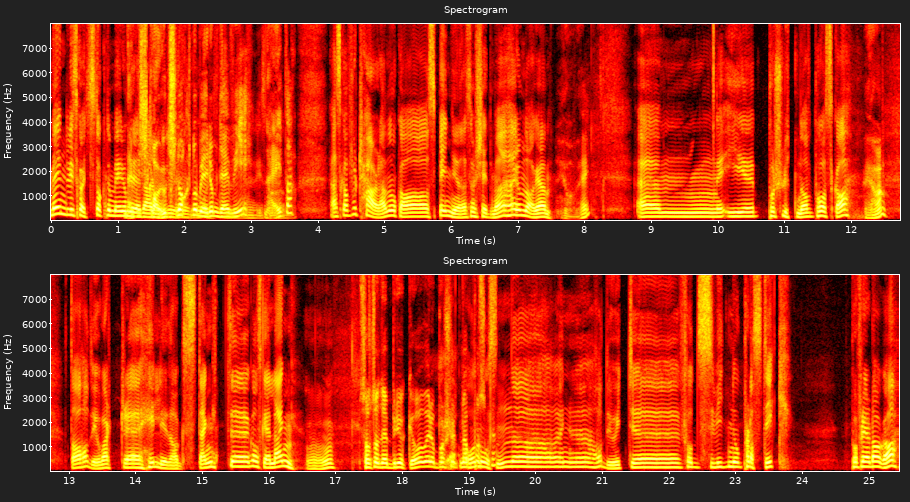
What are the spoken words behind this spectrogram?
Men vi skal ikke snakke noe mer om Nei, det vi skal jo ikke snakke noe mer om det, vi. Nei da. Jeg skal fortelle deg noe spennende som skjedde meg her om dagen. Jo vel. Um, i, på slutten av påska, Ja. da hadde det jo vært eh, helligdagsstengt eh, ganske lenge. Sånn som det bruker å være på slutten av Og påske. Nosen uh, hadde jo ikke uh, fått svidd noe plastikk på flere dager.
